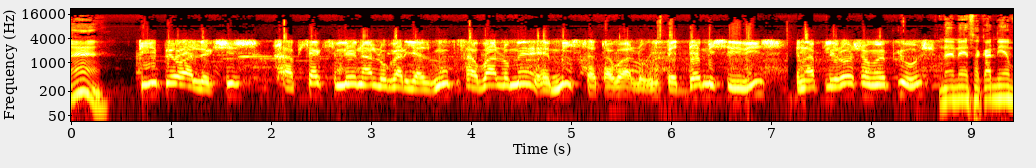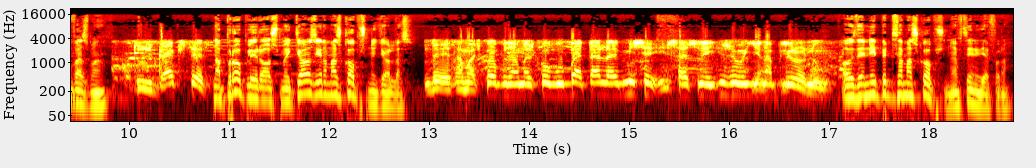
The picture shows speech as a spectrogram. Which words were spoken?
Ναι. Τι είπε ο Αλέξης, θα φτιάξει λέει ένα λογαριασμό που θα βάλουμε, εμείς θα τα βάλουμε. 5,5 δις και να πληρώσουμε ποιους, Ναι, ναι, θα κάνει έμβασμα. τους γκάξτερ. Να προπληρώσουμε κιόλας για να μας κόψουν κιόλας. Θα μας κόβουν, θα μας κόβουν πάντα, αλλά εμείς ε, θα συνεχίσουμε και να πληρώνουμε. Όχι, δεν είπε ότι θα μας κόψουν. Αυτή είναι η διαφορά.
